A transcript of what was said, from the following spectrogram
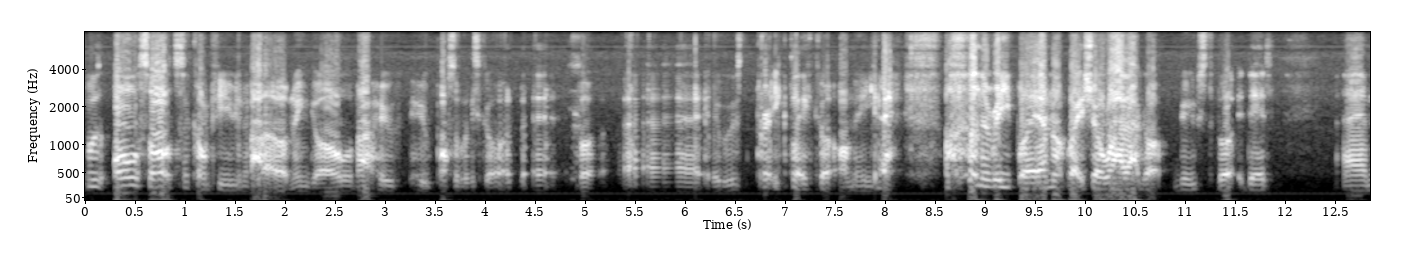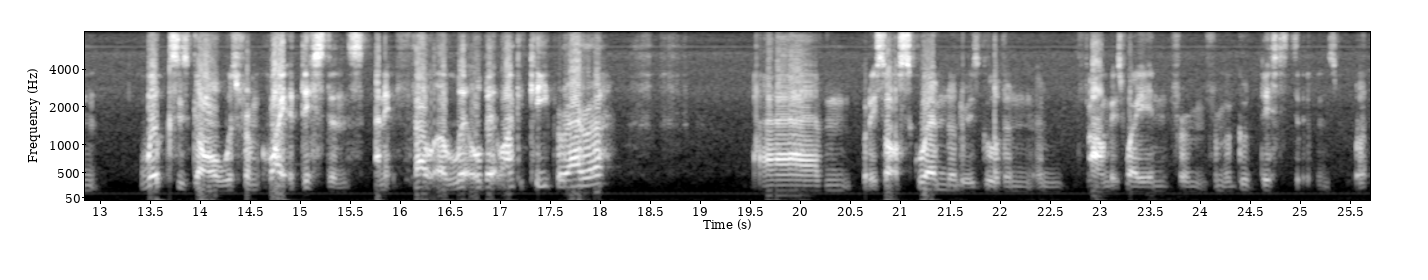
There was all sorts of confusion about that opening goal, about who, who possibly scored it, but uh, it was pretty clear cut on the uh, on the replay. I'm not quite sure why that got goosed, but it did. Um, Wilkes' goal was from quite a distance, and it felt a little bit like a keeper error. Um, but it sort of squirmed under his glove and, and, found its way in from, from a good distance. But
